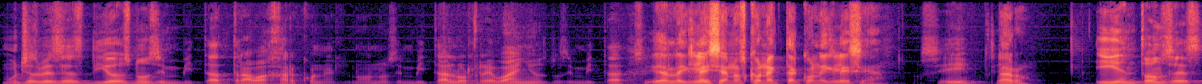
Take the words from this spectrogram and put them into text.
muchas veces Dios nos invita a trabajar con Él, ¿no? Nos invita a los rebaños, nos invita, Sí, a la iglesia, nos conecta con la iglesia. ¿sí? Claro. Y entonces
